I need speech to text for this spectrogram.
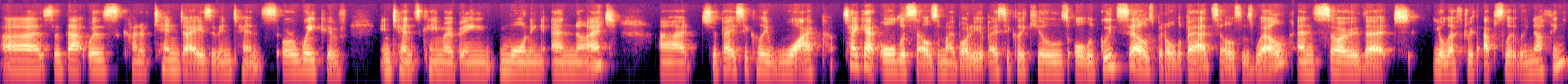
Uh, so that was kind of 10 days of intense or a week of intense chemo being morning and night uh, to basically wipe, take out all the cells in my body. It basically kills all the good cells, but all the bad cells as well. And so that you're left with absolutely nothing.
